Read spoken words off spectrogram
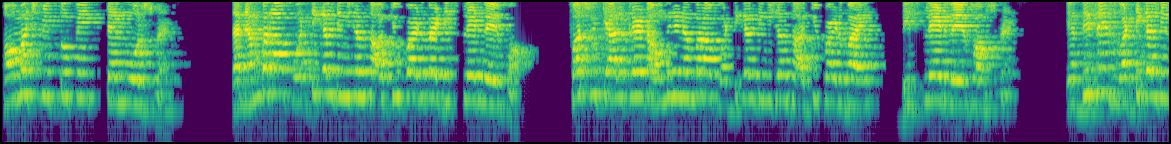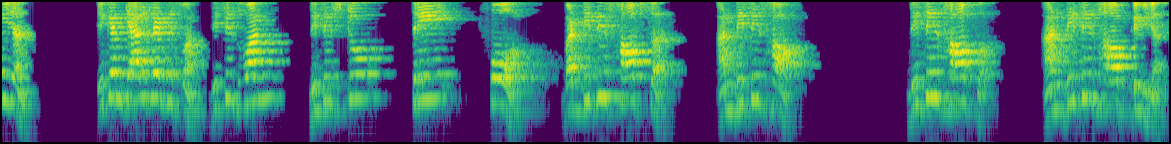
How much peak to peak? 10 volts friends. The number of vertical divisions occupied by displayed waveform. First we calculate how many number of vertical divisions occupied by displayed waveform friends. Yeah, this is vertical divisions. You can calculate this one. This is 1, this is 2, 3, 4. But this is half sir. And this is half. This is half. And this is half division.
